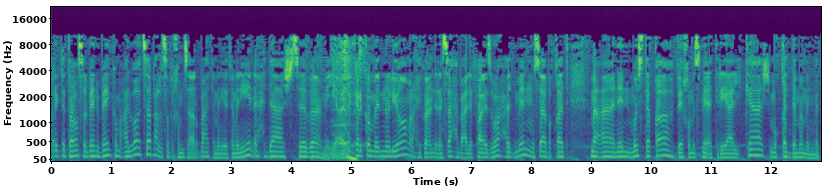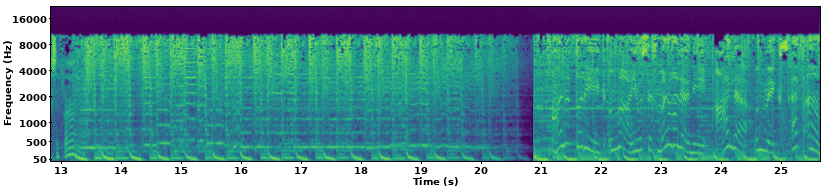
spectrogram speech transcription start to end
طريقة التواصل بيني وبينكم على الواتساب على صفر خمسة أربعة ثمانية وثمانين أحداش سبعمية. أذكركم أنه اليوم راح يكون عندنا سحب على فايز واحد من مسابقة معاني مستقاة ب 500 ريال كاش مقدمة من Mix FM مع يوسف مرغلاني على Mix FM.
